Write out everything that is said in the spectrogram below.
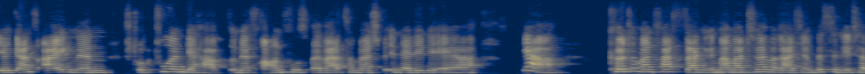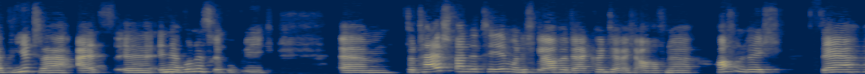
ihre ganz eigenen Strukturen gehabt. Und der Frauenfußball war zum Beispiel in der DDR, ja, könnte man fast sagen, im Amateurbereich ein bisschen etablierter als äh, in der Bundesrepublik. Ähm, total spannende Themen und ich glaube, da könnt ihr euch auch auf eine hoffentlich sehr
